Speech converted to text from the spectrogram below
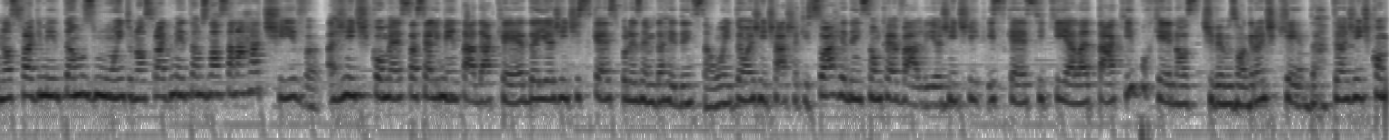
Nós fragmentamos muito, nós fragmentamos nossa narrativa. A gente começa a se alimentar da queda e a gente esquece, por exemplo, da redenção. Ou então a gente acha que só a redenção que é válida e a gente esquece que ela tá aqui porque nós tivemos uma grande queda. Então a gente começa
